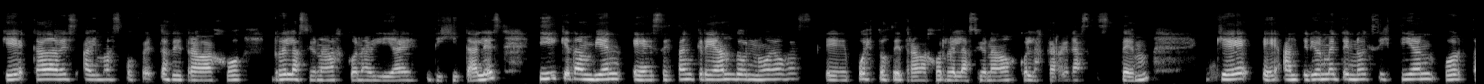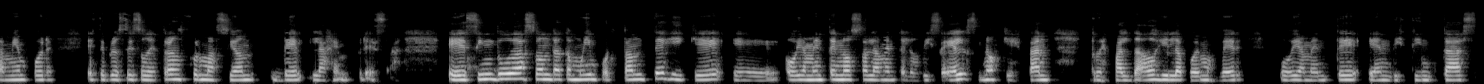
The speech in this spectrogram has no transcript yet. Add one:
que cada vez hay más ofertas de trabajo relacionadas con habilidades digitales y que también eh, se están creando nuevos eh, puestos de trabajo relacionados con las carreras STEM que anteriormente no existían por, también por este proceso de transformación de las empresas. Eh, sin duda son datos muy importantes y que eh, obviamente no solamente los dice él, sino que están respaldados y la podemos ver obviamente en distintos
